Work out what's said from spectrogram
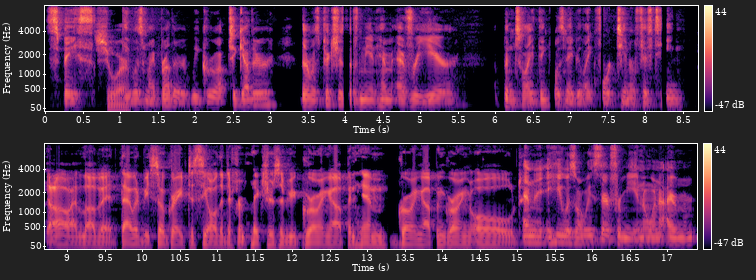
space. Sure. He was my brother. We grew up together. There was pictures of me and him every year up until I think it was maybe like 14 or 15. Oh, I love it. That would be so great to see all the different pictures of you growing up and him growing up and growing old. And he was always there for me. You know, when I remember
